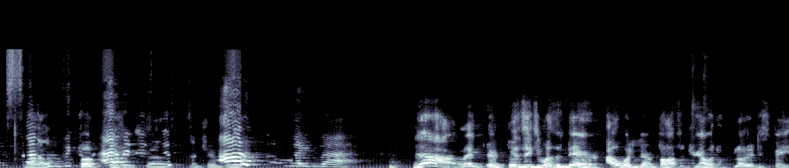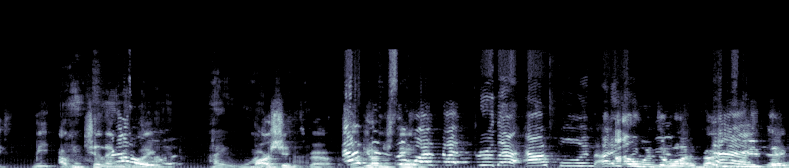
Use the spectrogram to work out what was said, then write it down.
himself, No, because fuck Evan is just Don't you- awesome like that. Yeah, like if physics wasn't there, I would have never fell off the tree. I would have floated to space. Me, I'll be chilling with No, like I want Martians, that. bro. Like, you don't the one that threw that apple in Isaac I was the one, bro. You Newton's really head.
